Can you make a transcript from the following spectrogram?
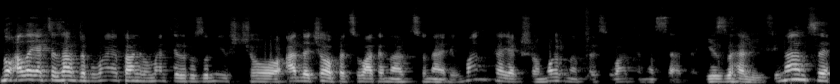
Ну, але як це завжди буває, в певний момент я зрозумів, що а для чого працювати на акціонерів банка, якщо можна працювати на себе? І взагалі фінанси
